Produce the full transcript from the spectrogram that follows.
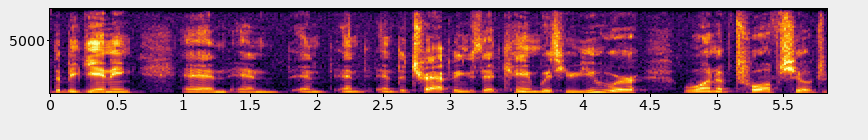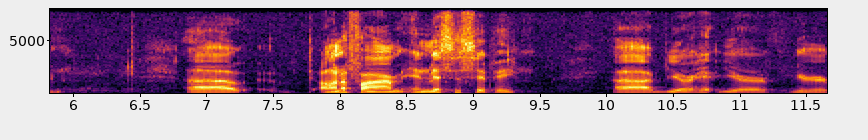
the beginning, and and and and and the trappings that came with you. You were one of twelve children, uh, on a farm in Mississippi. Uh, your your your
